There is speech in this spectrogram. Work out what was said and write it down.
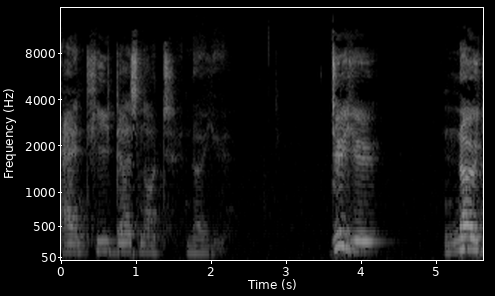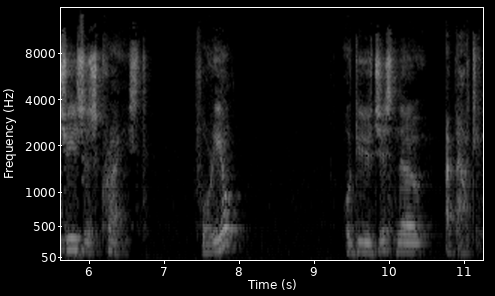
and he does not know you. Do you know Jesus Christ for real? Or do you just know about him?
